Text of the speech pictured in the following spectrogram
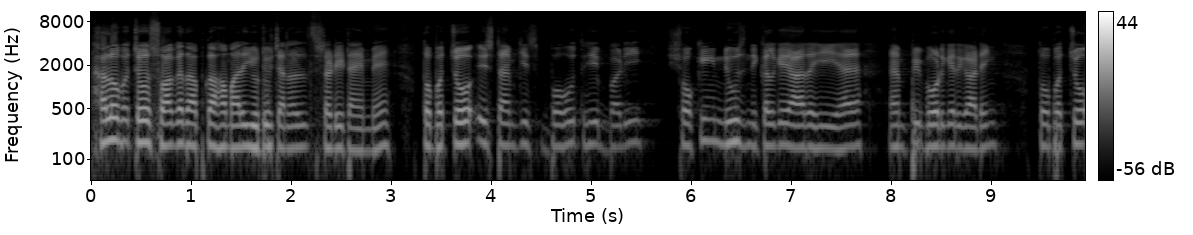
हेलो बच्चों, स्वागत है आपका हमारे यूट्यूब चैनल स्टडी टाइम में। तो बच्चों, इस टाइम की बहुत ही बड़ी शॉकिंग न्यूज़ निकल के आ रही है एमपी बोर्ड के रिगार्डिंग। तो बच्चों,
